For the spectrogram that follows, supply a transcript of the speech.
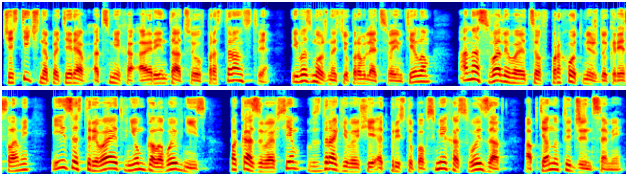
Частично потеряв от смеха ориентацию в пространстве и возможность управлять своим телом, она сваливается в проход между креслами и застревает в нем головой вниз, показывая всем вздрагивающий от приступов смеха свой зад, обтянутый джинсами.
